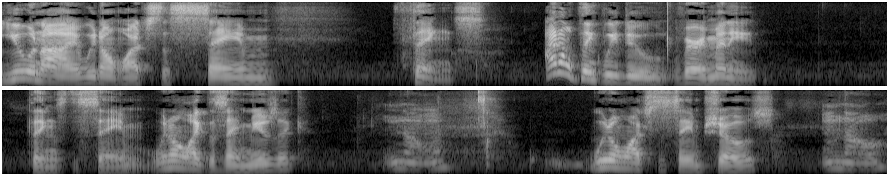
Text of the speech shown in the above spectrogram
You and I, we don't watch the same things. I don't think we do very many things the same. We don't like the same music. No. We don't watch the same shows. No.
